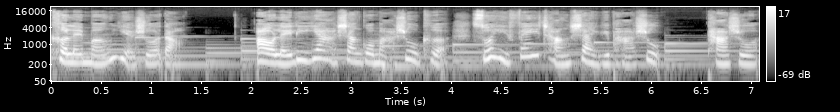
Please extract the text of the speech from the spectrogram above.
克雷蒙也说道。奥雷利亚上过马术课，所以非常善于爬树。他说：“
